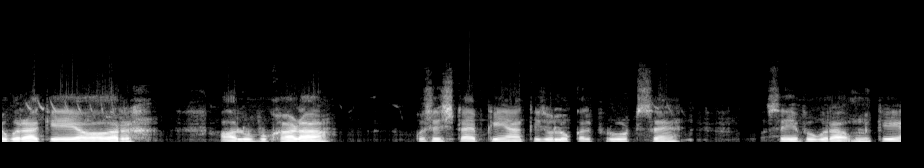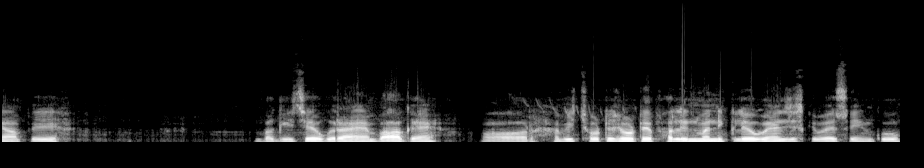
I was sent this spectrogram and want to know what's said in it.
उगरा के और आलू बुखाड़ा कुछ इस टाइप के यहाँ के जो लोकल फ्रूट्स हैं, सेब वगैरह, उनके यहाँ पे बगीचे वगैरह हैं, बाग हैं और अभी छोटे छोटे फल इनमें निकले हुए हैं, जिसकी वजह से इनको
